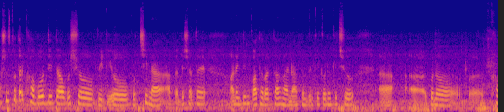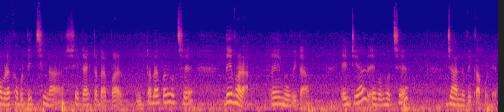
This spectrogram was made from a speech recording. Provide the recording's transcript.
অসুস্থতার খবর দিতে অবশ্য ভিডিও করছি না। আপনাদের সাথে অনেক দিন কথাবার্তা হয় না। আপনাদেরকে কোনো কিছু কোনো খবরাখবর দিচ্ছি না, সেটা একটা ব্যাপার। একটা ব্যাপার হচ্ছে দেভারা, এই মুভিটা এনটিআর এবং হচ্ছে জাহ্নবী কাপুরের।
